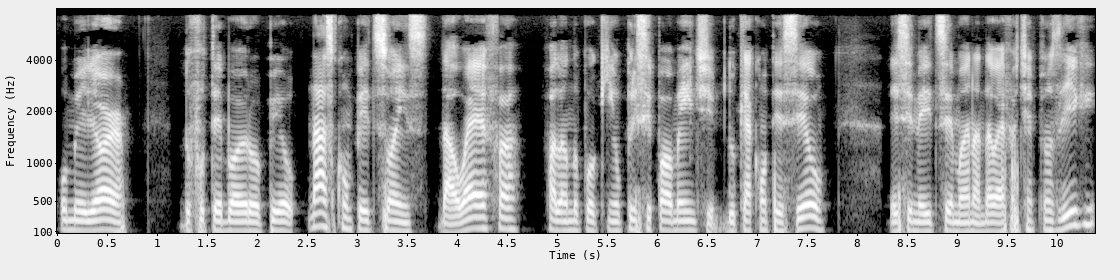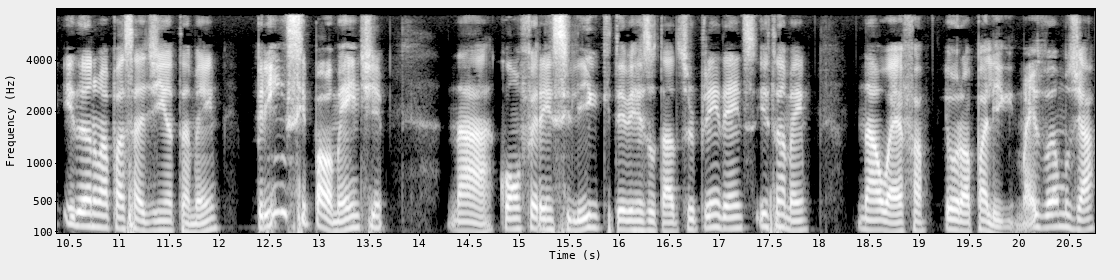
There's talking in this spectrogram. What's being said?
o melhor do futebol europeu nas competições da UEFA, falando um pouquinho principalmente do que aconteceu nesse meio de semana da UEFA Champions League e dando uma passadinha também, principalmente na Conference League, que teve resultados surpreendentes, e também na UEFA Europa League. Mas vamos já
